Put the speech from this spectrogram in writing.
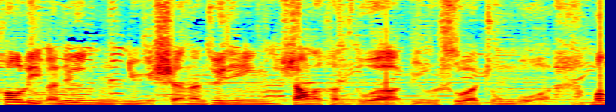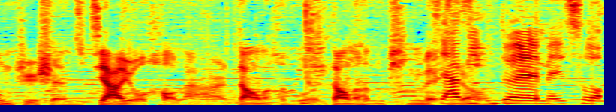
，Coco 李玟这个女神呢，最近上了很多，比如说中国梦之神、加油好男儿，当了很多当了很多评委，嘉？宾对，没错。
